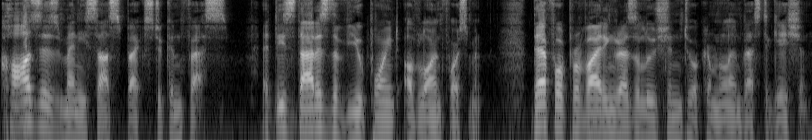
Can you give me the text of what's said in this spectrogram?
causes many suspects to confess. At least that is the viewpoint of law enforcement, therefore, providing resolution to a criminal investigation.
